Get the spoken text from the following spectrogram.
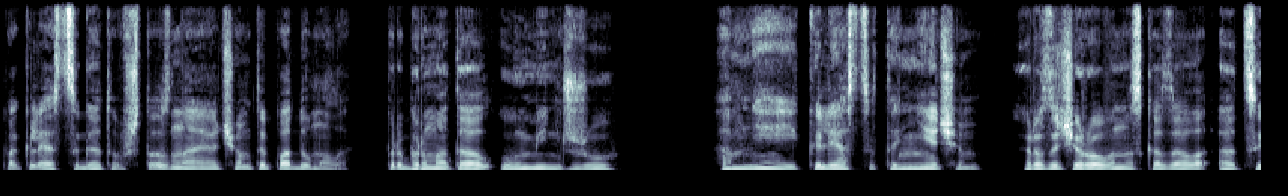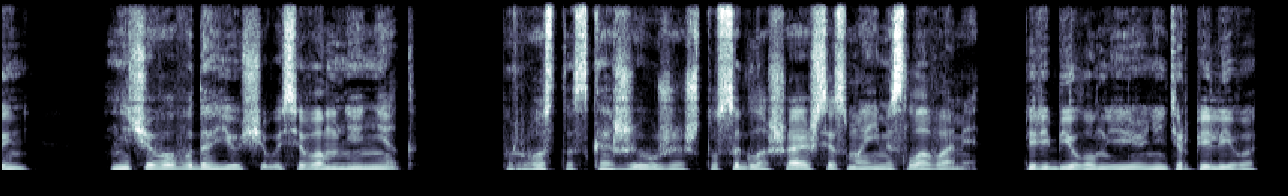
«Поклясться готов, что знаю, о чем ты подумала», — пробормотал у Минчжу. «А мне и клясться-то нечем», — разочарованно сказала Ацинь. «Ничего выдающегося во мне нет». «Просто скажи уже, что соглашаешься с моими словами», — перебил он ее нетерпеливо,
